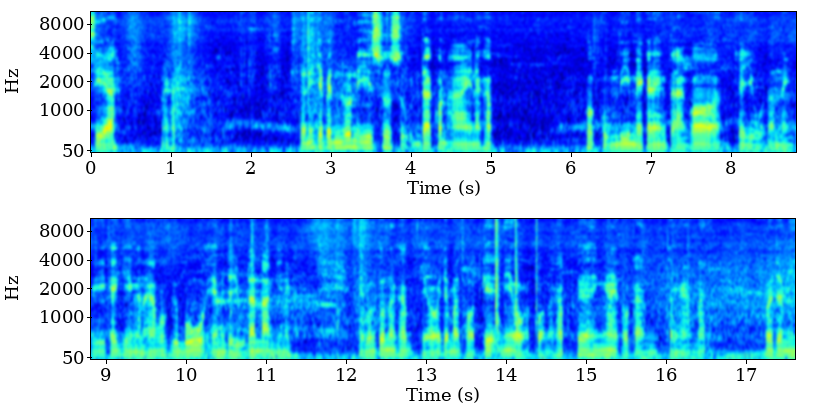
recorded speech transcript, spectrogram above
เสียนะครับ ตัวนี้จะเป็นรุ่น Isuzu Dragon Eye นะครับ พวกกลุ่มดีแม็กอะไรต่างๆ ก็จะอยู่ตำแหน่งใกล้เคียงกันนะครับ ก็คือ b o v o Air มันจะอยู่ด้านล่างนี้นะครับ ในเบื้องต้นนะครับ เดี๋ยวจะมาถอดเกะนี้ออกก่อนนะครับ เพื่อให้ง่ายต่อการทำงานนะ ก็จะมี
